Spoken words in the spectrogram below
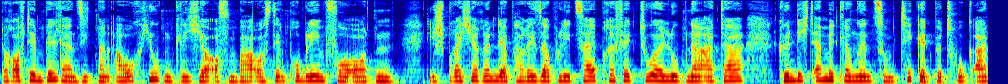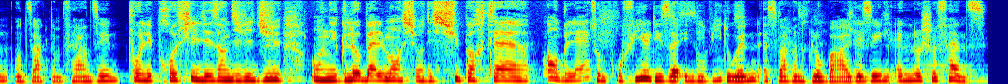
Doch auf den Bildern sieht man auch Jugendliche offenbar aus den Problemvororten. Die Sprecherin der Pariser Polizeipräfektur Lubna Atta kündigt Ermittlungen zum Ticketbetrug an und sagt im Fernsehen, Zum Profil dieser Individuen, es waren global gesehen englische Fans.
